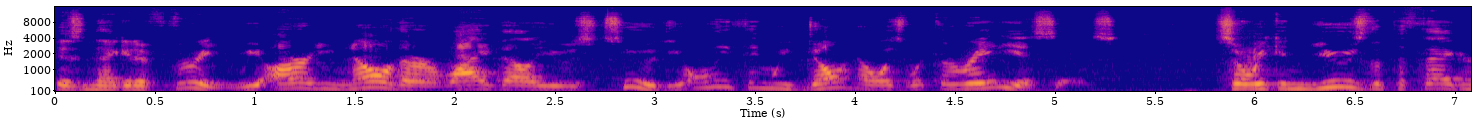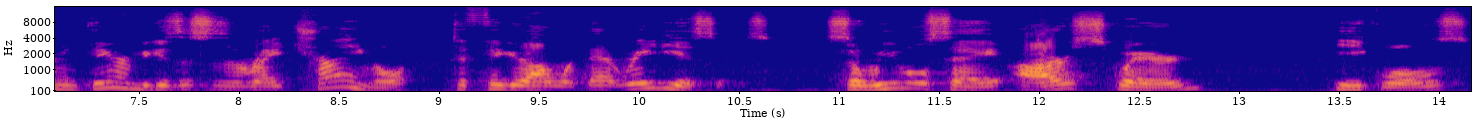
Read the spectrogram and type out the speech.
is negative 3. We already know that our y value is 2. The only thing we don't know is what the radius is. So we can use the Pythagorean theorem, because this is a right triangle, to figure out what that radius is. So we will say r squared equals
